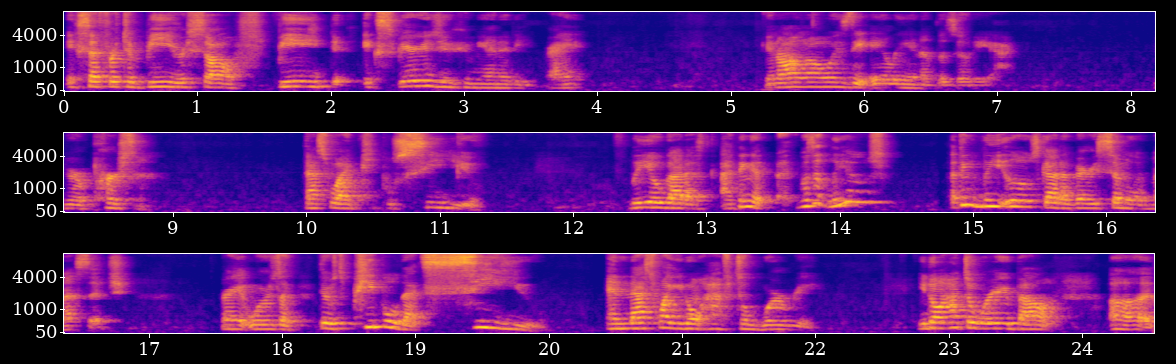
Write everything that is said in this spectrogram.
except for to be yourself, be experience your humanity, right? You're not always the alien of the zodiac. You're a person. That's why people see you. Leo got a, I think it, was it Leo's? I think Leo's got a very similar message, right? Where it's like, there's people that see you and that's why you don't have to worry. You don't have to worry about uh,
